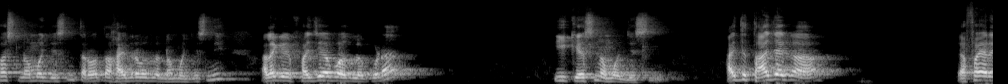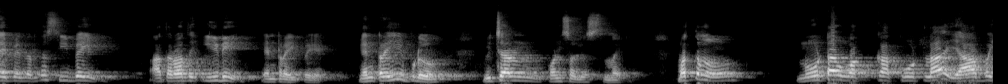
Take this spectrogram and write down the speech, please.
ఫస్ట్ నమోదు చేసింది తర్వాత హైదరాబాద్లో నమోదు చేసింది అలాగే ఫైజాబాద్లో కూడా ఈ కేసు నమోదు చేసింది. అయితే తాజాగా ఎఫ్ఐఆర్ అయిపోయిన తర్వాత సిబిఐ ఆ తర్వాత ఈడీ ఎంటర్ అయిపోయాయి. ఎంటర్ అయ్యి ఇప్పుడు విచారణ కొనసాగిస్తున్నాయి. మొత్తం నూట ఒక్క కోట్ల యాభై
